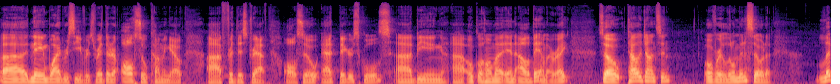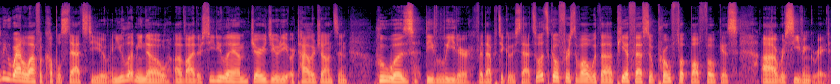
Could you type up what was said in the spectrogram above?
uh, name wide receivers, right, that are also coming out uh, for this draft. Also at bigger schools, uh, being uh, Oklahoma and Alabama, right? So Tyler Johnson over at Little Minnesota. Let me rattle off a couple stats to you, and you let me know of either CeeDee Lamb, Jerry Jeudy, or Tyler Johnson who was the leader for that particular stat. So let's go first of all with a PFF, so Pro Football Focus uh, receiving grade.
